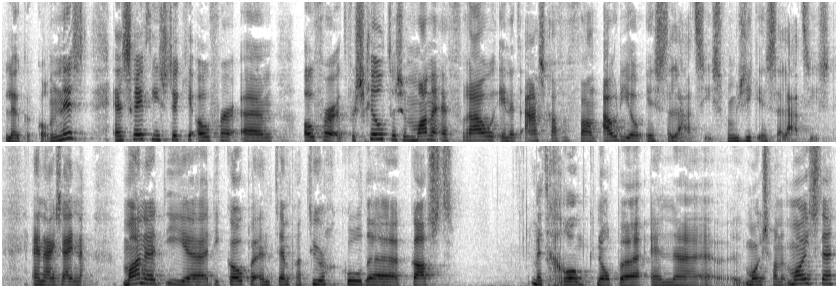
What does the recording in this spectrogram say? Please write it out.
leuke columnist. En schreef hij een stukje over, um, over het verschil tussen mannen en vrouwen in het aanschaffen van audio-installaties, van muziekinstallaties. En hij zei, nou, mannen die, uh, die kopen een temperatuurgekoelde kast met chroomknoppen en eh, het mooiste van het mooiste.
